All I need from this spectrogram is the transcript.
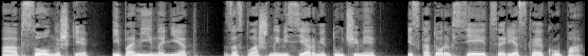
а об солнышке и помина нет за сплошными серыми тучами, из которых сеется резкая крупа.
